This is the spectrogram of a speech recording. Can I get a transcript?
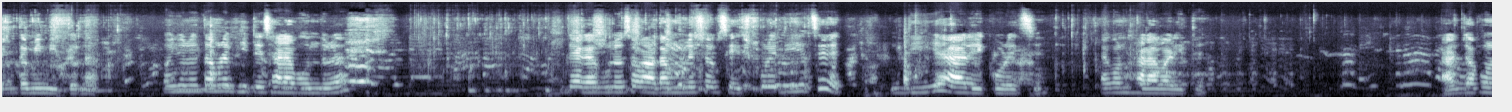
একদমই নিত না। ওই জন্য তো আমরা ভিটে ছাড়া বন্ধুরা। জায়গাগুলো সব আদামগুলো সব শেষ করে দিয়েছে, দিয়ে আর এ করেছে, এখন ভাড়া বাড়িতে। আর যখন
